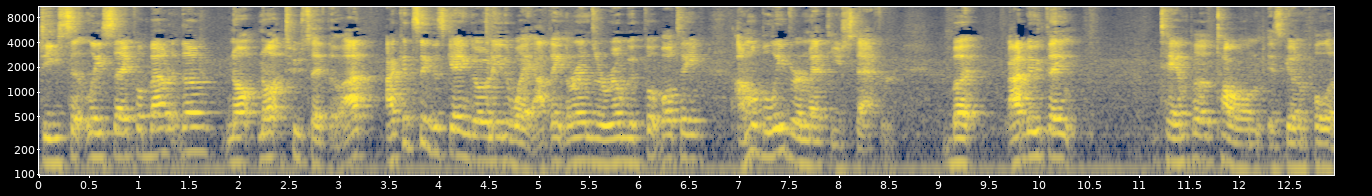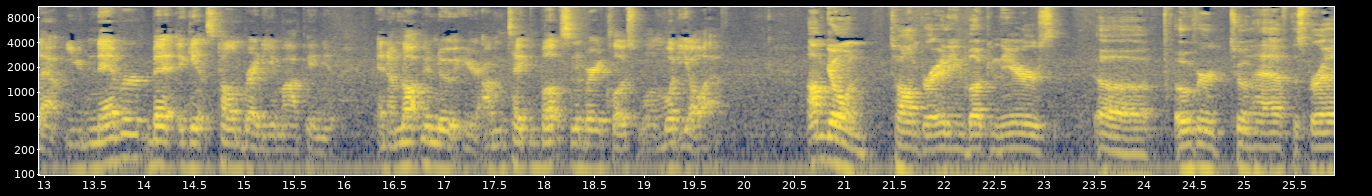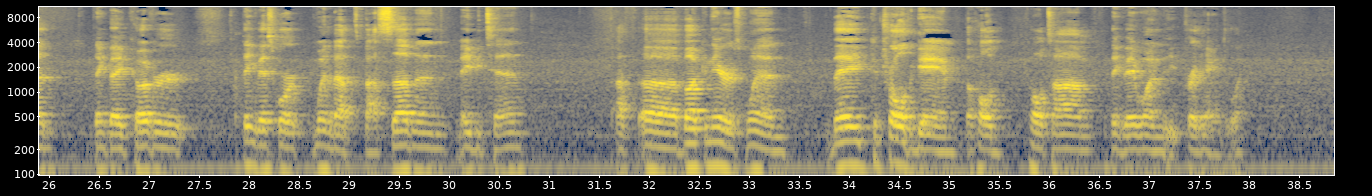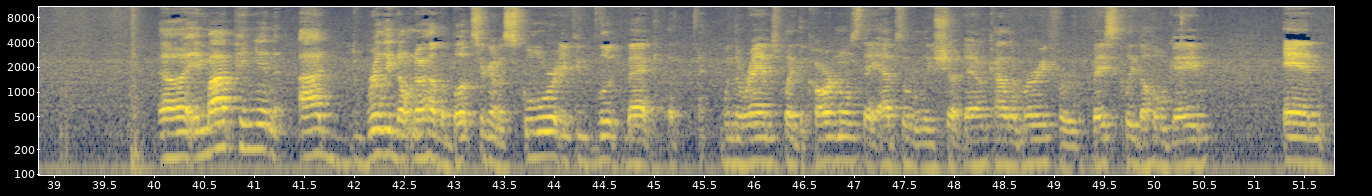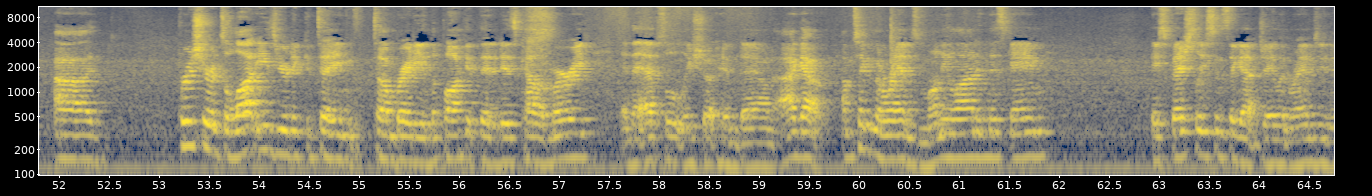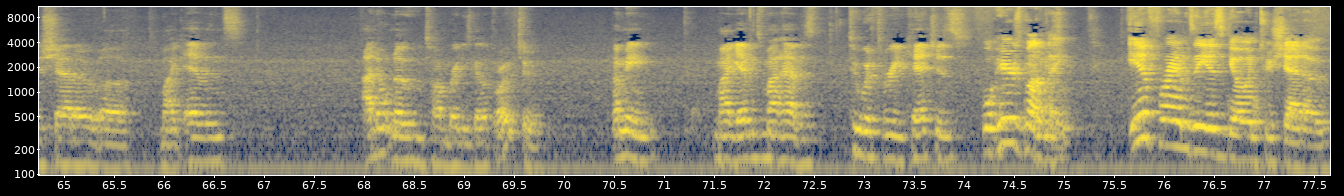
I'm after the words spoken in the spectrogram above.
decently safe about it though. Not not too safe though. I I could see this game going either way. I think the Rams are a real good football team. I'm a believer in Matthew Stafford, but I do think Tampa Tom is going to pull it out. You never bet against Tom Brady, in my opinion, and I'm not going to do it here. I'm going to take the Bucks in a very close one. What do y'all have? I'm going Tom Brady and Buccaneers uh, over two and a half the spread. I think they cover. I think they score win about by seven, maybe ten. Uh, Buccaneers win. They control the game the whole whole time. I think they win pretty handily. Uh, in my opinion, I really don't know how the Bucks are going to score. If you look back when the Rams played the Cardinals, they absolutely shut down Kyler Murray for basically the whole game, and I'm pretty sure it's a lot easier to contain Tom Brady in the pocket than it is Kyler Murray, and they absolutely shut him down. I got I'm taking the Rams money line in this game, especially since they got Jalen Ramsey to shadow uh, Mike Evans. I don't know who Tom Brady's going to throw to. I mean, Mike Evans might have his two or three catches. Well, here's my thing. If Ramsey is going to shadow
